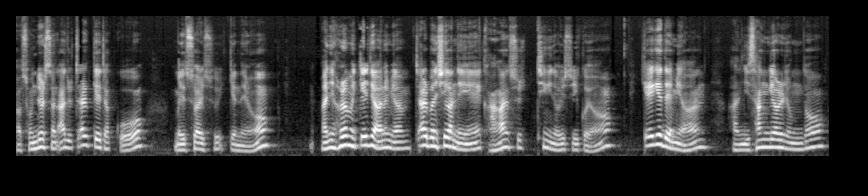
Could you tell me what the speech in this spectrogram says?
어, 손절선 아주 짧게 잡고 매수할 수 있겠네요. 만약 흐름이 깨지 않으면 짧은 시간 내에 강한 슈팅이 놓일 수 있고요. 깨게 되면 한 2, 3개월 정도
